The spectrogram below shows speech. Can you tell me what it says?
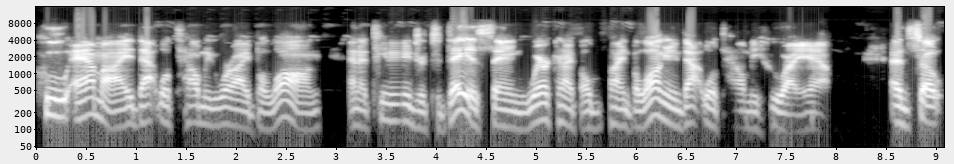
Who am I? That will tell me where I belong. And a teenager today is saying, Where can I find belonging? That will tell me who I am. And so,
